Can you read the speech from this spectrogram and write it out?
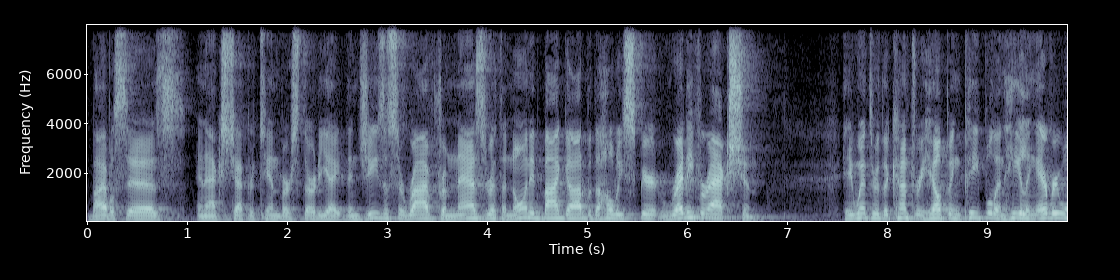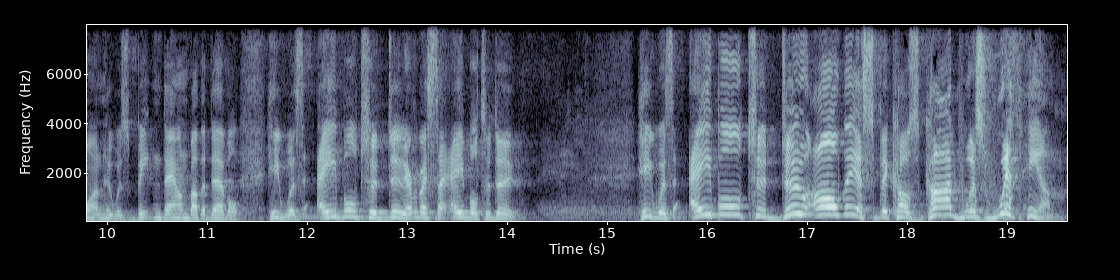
Bible says in Acts chapter 10 verse 38, then Jesus arrived from Nazareth anointed by God with the Holy Spirit ready for action. He went through the country helping people and healing everyone who was beaten down by the devil. He was able to do, everybody say able to do. He was able to do all this because God was with him.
